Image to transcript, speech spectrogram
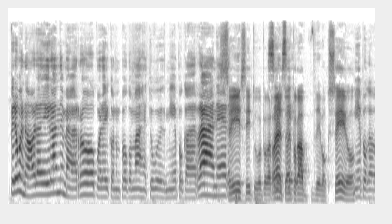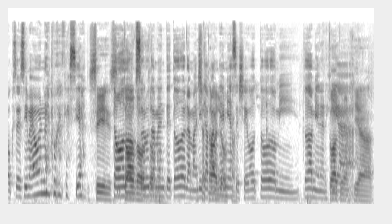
Pero bueno, ahora de grande me agarró por ahí con un poco más. Estuve en mi época de runner. Sí, sí, tu época Sí, runner, tu sí. época de boxeo. Mi época de boxeo. Sí, me una época que hacía Sí, sí, todo, todo, absolutamente todo. La maldita pandemia loca. se llevó todo mi, toda mi energía, Toda tu energía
